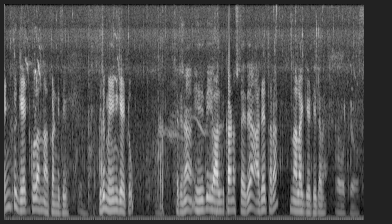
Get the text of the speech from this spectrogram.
ಎಂಟು ಗೇಟ್ಗಳನ್ನು ಹಾಕೊಂಡಿದ್ದೀವಿ. ಇದು ಮೇನ್ ಗೇಟು ಸರಿನಾ? ಇದು ಅಲ್ಲಿ ಕಾಣಿಸ್ತಾ ಇದೆ. ಅದೇ ಥರ ನಾಲ್ಕು ಗೇಟ್ ಇದ್ದಾವೆ ಓಕೆ ಓಕೆ.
